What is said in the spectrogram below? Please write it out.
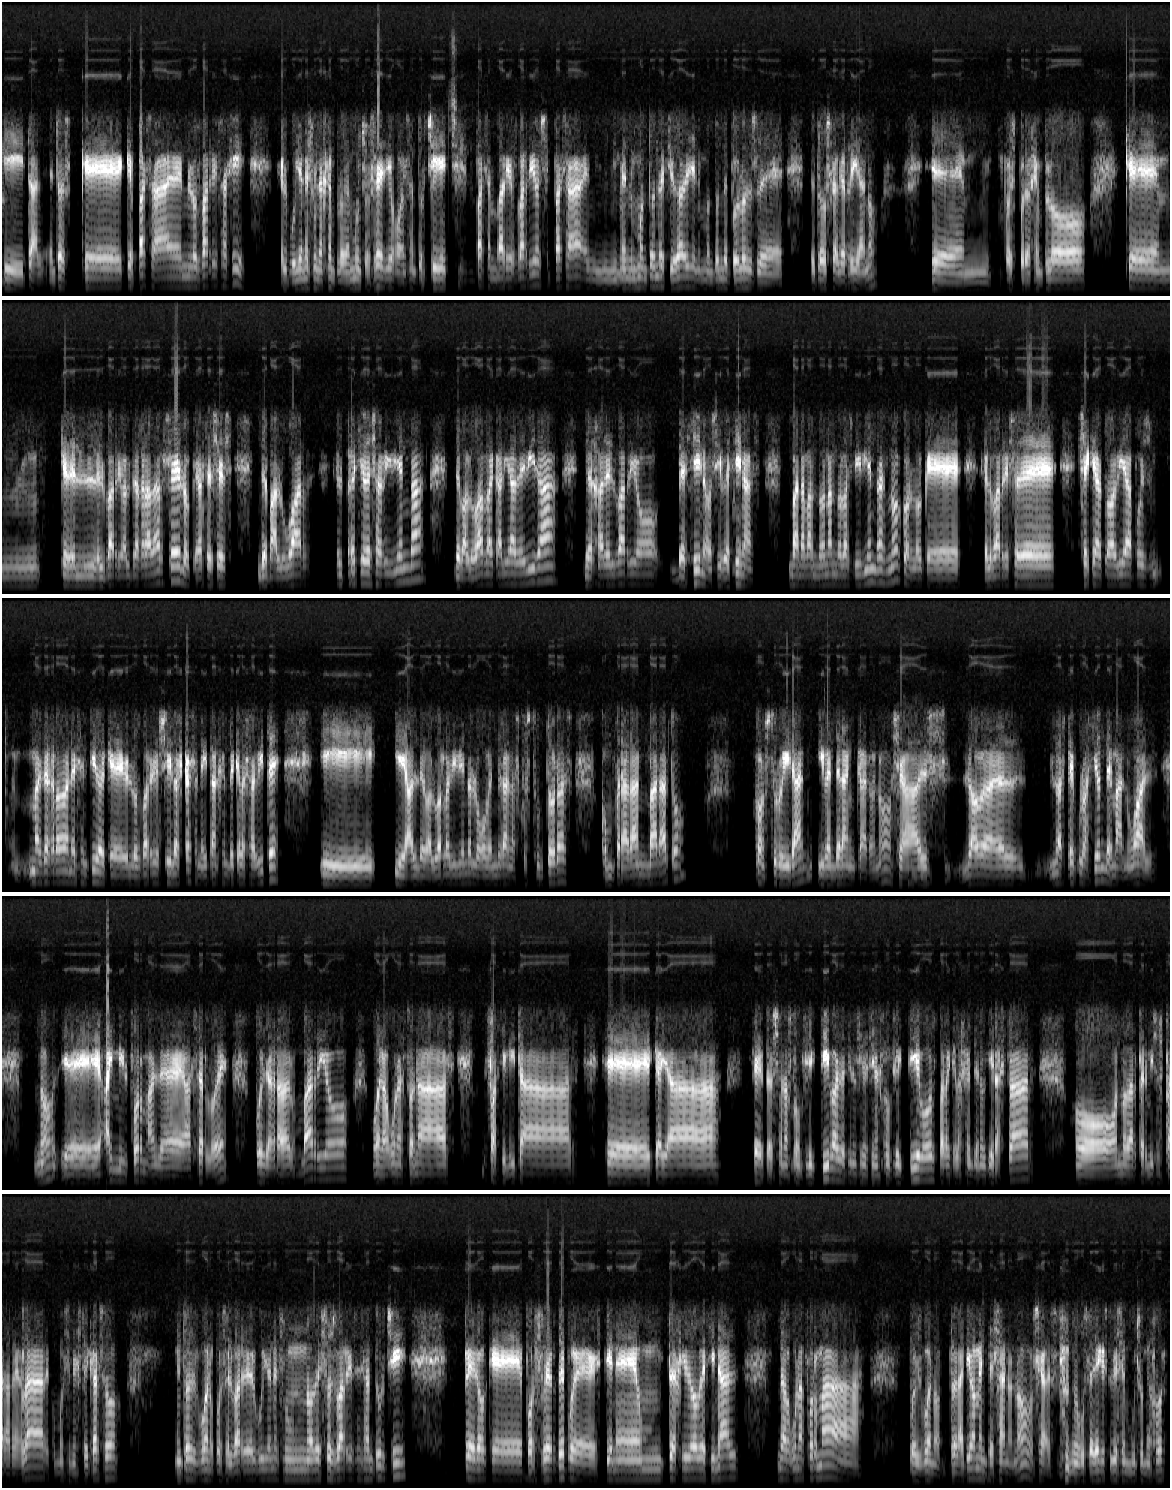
y tal. Entonces, ¿qué, qué pasa en los barrios así? El Bullón es un ejemplo de muchos, ¿eh? Digo, en Santurchi pasa en varios barrios y pasa en, un montón de ciudades y en un montón de pueblos de, de toda Euskal ¿no? Em, pues por ejemplo, que, em, el, barrio al degradarse lo que haces es devaluar el precio de esa vivienda, devaluar la calidad de vida, dejar el barrio, vecinos y vecinas van abandonando las viviendas, ¿no? Con lo que el barrio se, se queda todavía pues más degradado en el sentido de que los barrios y las casas necesitan gente que las habite y, y al devaluar las viviendas luego vendrán las constructoras, comprarán barato construirán y venderán caro, ¿no? O sea, es la, especulación de manual, ¿no? Eh, hay mil formas de hacerlo, ¿eh? Pues degradar un barrio o en algunas zonas facilitar eh, que haya eh, personas conflictivas, vecinos y vecinas conflictivos para que la gente no quiera estar o no dar permisos para arreglar, como es en este caso. Entonces, bueno, pues el barrio del Bullón es uno de esos barrios en Santurchi, pero que por suerte pues tiene un tejido vecinal de alguna forma pues bueno, relativamente sano, ¿no? O sea, me gustaría que estuviesen mucho mejor,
